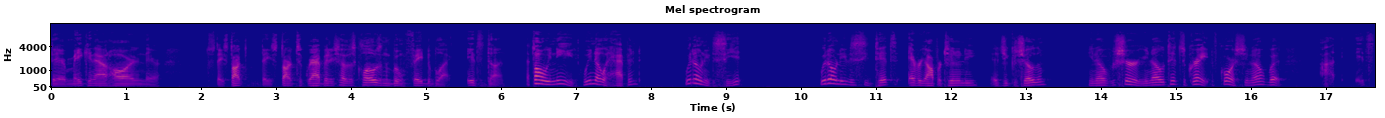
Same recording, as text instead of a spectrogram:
they're making out hard and they're they start they start to grab at each other's clothes and then boom, fade to black. It's done. That's all we need. We know what happened. We don't need to see it. We don't need to see tits every opportunity that you can show them. You know, sure, you know, tits are great, of course, you know, but I, it's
